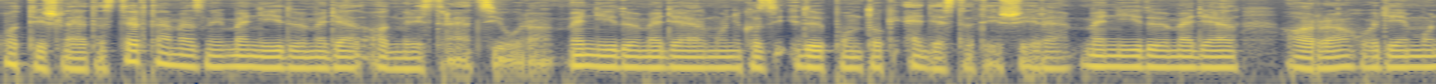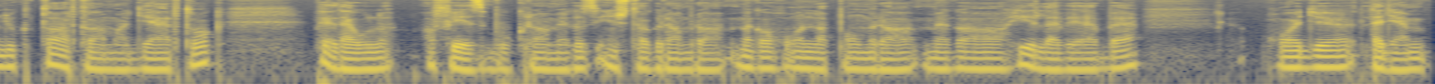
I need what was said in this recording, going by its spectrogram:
ott is lehet ezt értelmezni, mennyi idő megy el adminisztrációra, mennyi idő megy el mondjuk az időpontok egyeztetésére, mennyi idő megy el arra, hogy én mondjuk tartalmat gyártok, például a Facebookra, meg az Instagramra, meg a honlapomra, meg a hírlevélbe, hogy legyen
